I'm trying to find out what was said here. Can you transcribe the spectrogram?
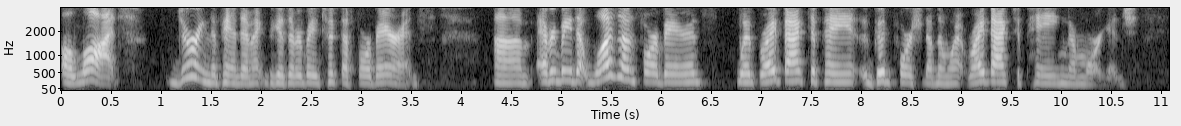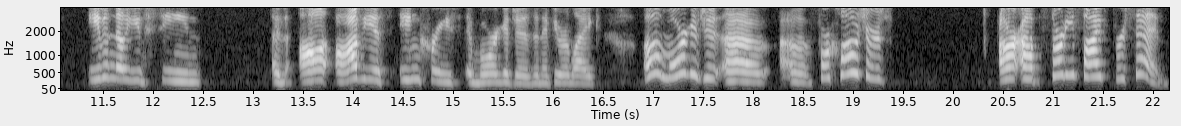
a lot during the pandemic because everybody took the forbearance. Um, everybody that was on forbearance went right back to paying a good portion of them went right back to paying their mortgage. Even though you've seen an obvious increase in mortgages, and if you're like, oh, mortgages, uh, uh, foreclosures are up 35%.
